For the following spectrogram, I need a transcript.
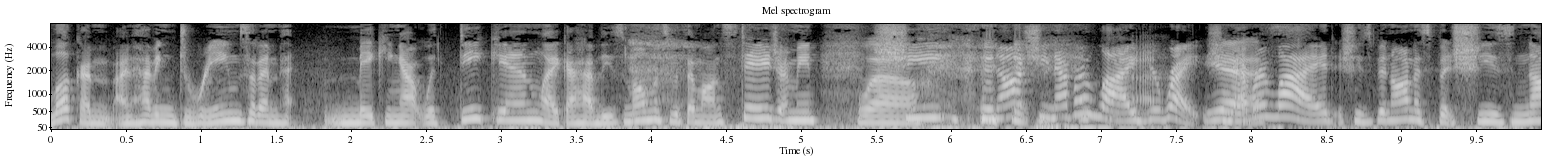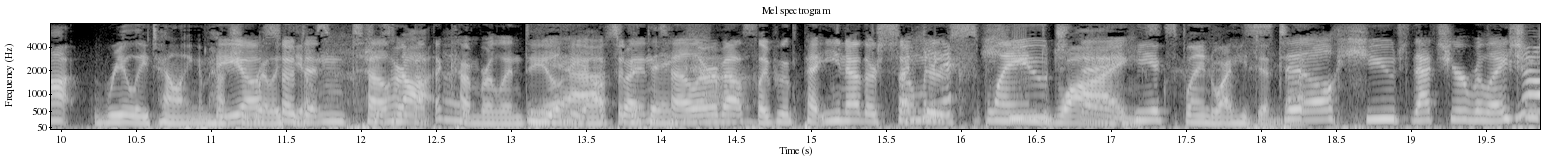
look, I'm I'm having dreams that I'm making out with Deacon. Like I have these moments with him on stage. I mean, Wow. she not she never lied. You're right. She Yes. never lied. She's been honest, but she's not really telling him how He she really feels. Also, didn't tell She's her not. about the Cumberland deal. he also that's what I didn't tell her about sleeping with Pet. You know, there's so many he explained huge why. things. He explained why he did Still that. huge. That's your relationship.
